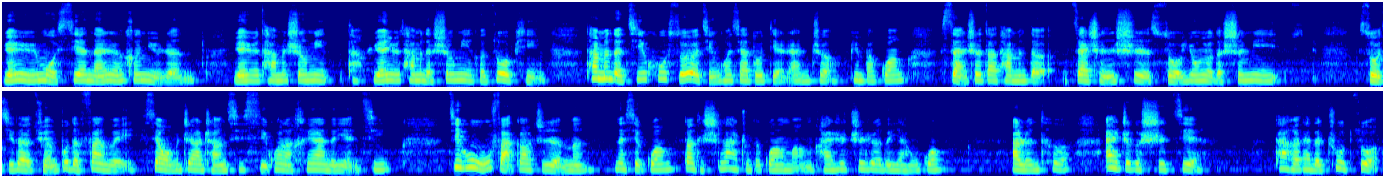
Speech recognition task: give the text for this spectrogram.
源于某些男人和女人，源于他们生命，它源于他们的生命和作品。他们的几乎所有情况下都点燃着，并把光散射到他们的在城市所拥有的生命所及的全部的范围。像我们这样长期习惯了黑暗的眼睛，几乎无法告知人们那些光到底是蜡烛的光芒，还是炙热的阳光。阿伦特爱这个世界，他和他的著作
